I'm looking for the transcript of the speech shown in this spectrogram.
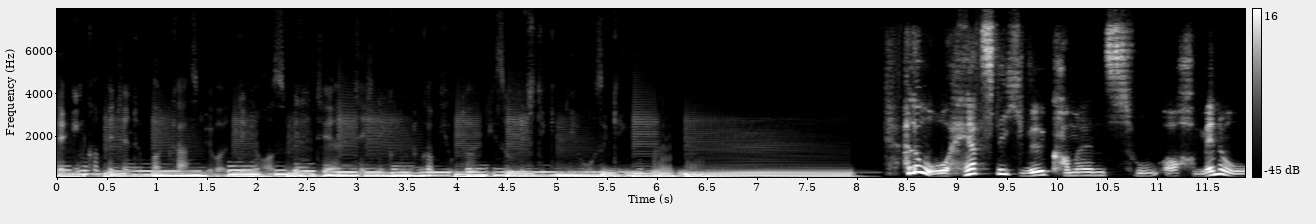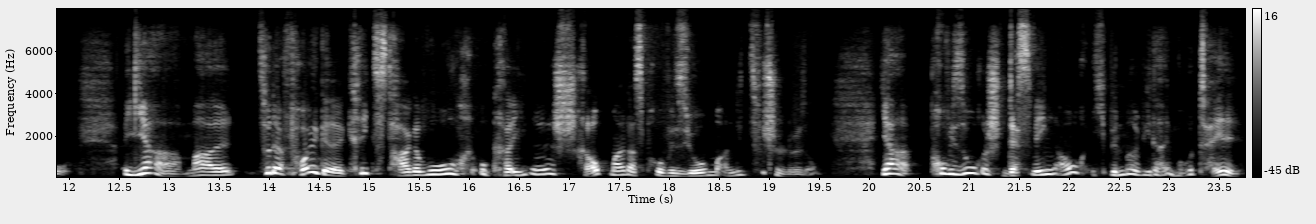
Der inkompetente Podcast über Dinge aus Militär, Technik und Computer, die so richtig in die Hose gingen. Hallo, herzlich willkommen zu Och Menno. Ja, mal zu der Folge Kriegstagebuch Ukraine schraubt mal das Provisorium an die Zwischenlösung. Ja, provisorisch deswegen auch, ich bin mal wieder im Hotel.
